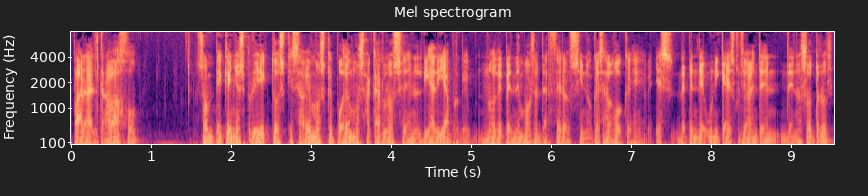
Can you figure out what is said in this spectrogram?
para el trabajo, son pequeños proyectos que sabemos que podemos sacarlos en el día a día porque no dependemos de terceros, sino que es algo que es, depende única y exclusivamente de nosotros.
